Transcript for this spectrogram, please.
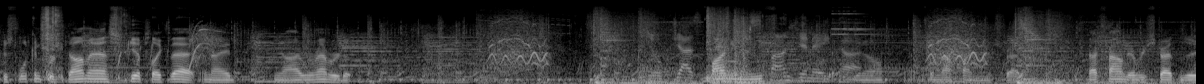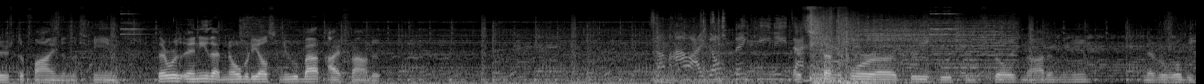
Just looking for dumbass skips like that, and I, you know, I remembered it. Finding new- You know, I'm not finding new strats. I found every strat that there's to find in this game. If there was any that nobody else knew about, I found it. Somehow I don't think he needs Except for uh, Cruise Boost, and still is not in the game. Never will be.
